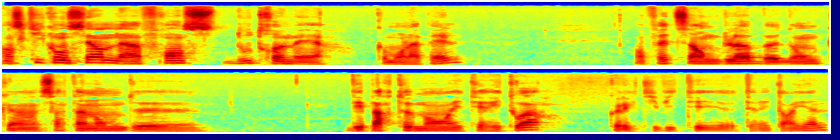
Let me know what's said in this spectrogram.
En ce qui concerne la France d'outre-mer, comme on l'appelle, en fait, ça englobe donc un certain nombre de départements et territoires, collectivités euh, territoriales.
